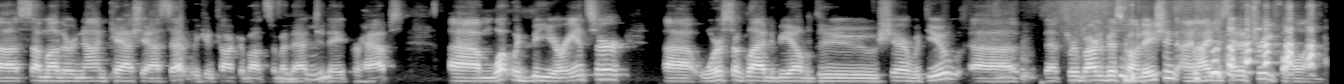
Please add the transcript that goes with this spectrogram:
uh, some other non cash asset. We can talk about some of that mm-hmm. today, perhaps. Um, what would be your answer? Uh, we're so glad to be able to share with you uh, that through Barnabas Foundation, and I just had a tree fall on.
